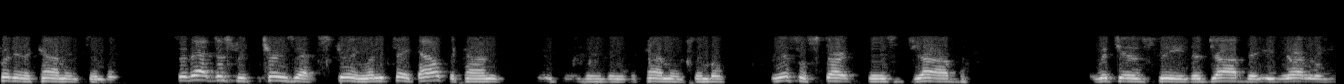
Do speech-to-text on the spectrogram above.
put in a comment symbol. So that just returns that string. Let me take out the, con, the, the, the comment symbol. This will start this job, which is the, the job that you normally,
